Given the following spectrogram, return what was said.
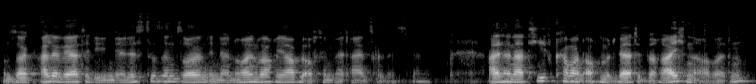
und sagt, alle Werte, die in der Liste sind, sollen in der neuen Variable auf den Wert 1 gesetzt werden. Alternativ kann man auch mit Wertebereichen arbeiten.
